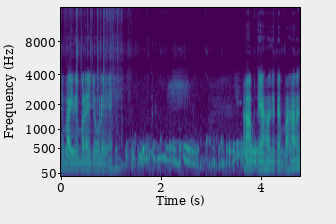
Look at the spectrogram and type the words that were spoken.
ਇਹ ਬਾਈ ਦੇ ਬੜੇ ਜੋੜੇ ਆਪ ਗਿਆ ਹੋ ਕਿਤੇ ਬਾਹਰ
